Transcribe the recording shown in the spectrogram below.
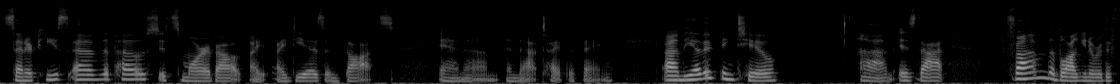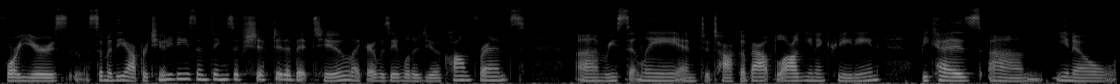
centerpiece of the post, it's more about ideas and thoughts and um, and that type of thing. Um, the other thing too um, is that from the blogging over the four years, some of the opportunities and things have shifted a bit too. Like I was able to do a conference um, recently and to talk about blogging and creating because um, you know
